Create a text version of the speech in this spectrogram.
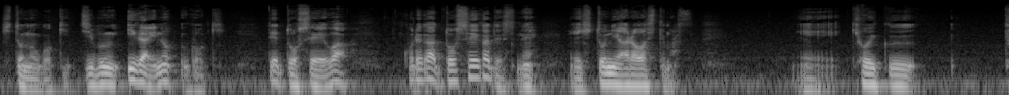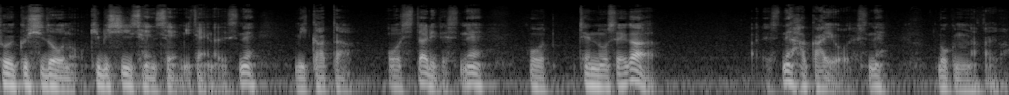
人の動き自分以外の動き。で土星はこれが土星がですね人に表してます、えー教育教育指導の厳しい先生みたいなですね見方をしたりですねこう天皇星がですね破壊王ですね僕の中では。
